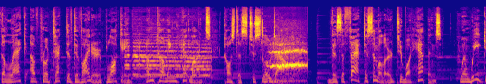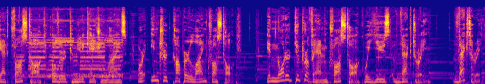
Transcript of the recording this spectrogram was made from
the lack of protective divider blocking oncoming headlights caused us to slow down. This effect is similar to what happens when we get crosstalk over communication lines or inter-copper line crosstalk. In order to prevent crosstalk, we use vectoring. Vectoring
